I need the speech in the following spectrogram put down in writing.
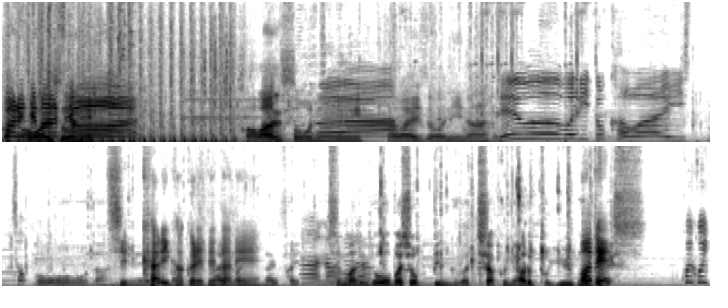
バレてますよかわいそうに。かわいそうにな。これは割とかわいそう。だね。しっかり隠れてたね。つまり老婆ショッピングが近くにあるということです。こいこい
